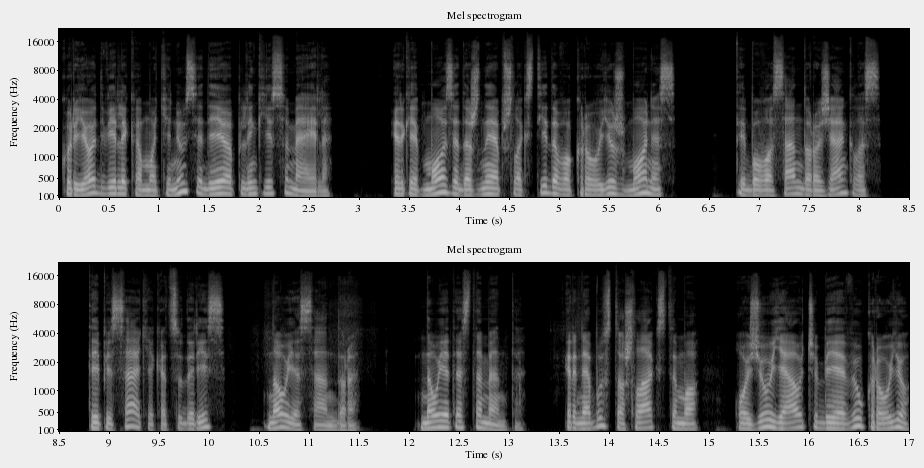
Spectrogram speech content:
kur jo dvylika mokinių sėdėjo aplink jį su meile. Ir kaip Mozė dažnai apšlakstydavo krauju žmonės, tai buvo sandoro ženklas, taip jis sakė, kad sudarys naują sandorą, naują testamentą. Ir nebus to šlakstimo ožių jaučių bei avių krauju.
